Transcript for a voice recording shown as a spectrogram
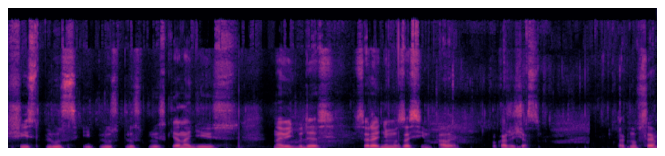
6 плюс і плюс плюс плюс. Я надіюсь, навіть буде в середньому за 7, але покаже час. Так, ну все.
